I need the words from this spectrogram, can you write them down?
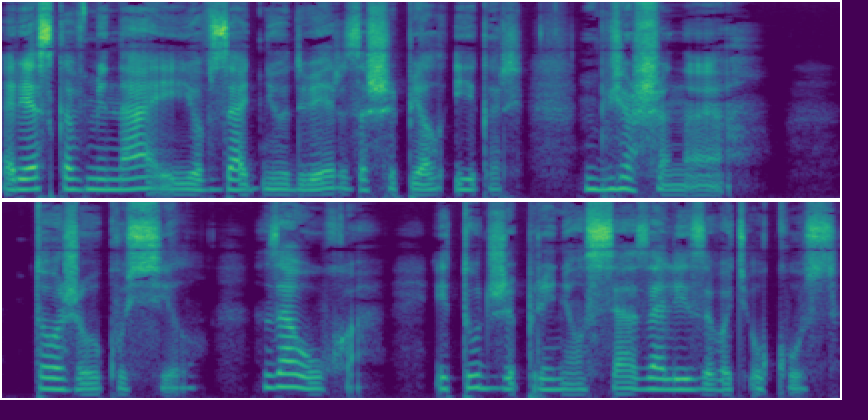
Резко вминая ее в заднюю дверь, зашипел Игорь. «Бешеная!» Тоже укусил. За ухо. И тут же принялся зализывать укус.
